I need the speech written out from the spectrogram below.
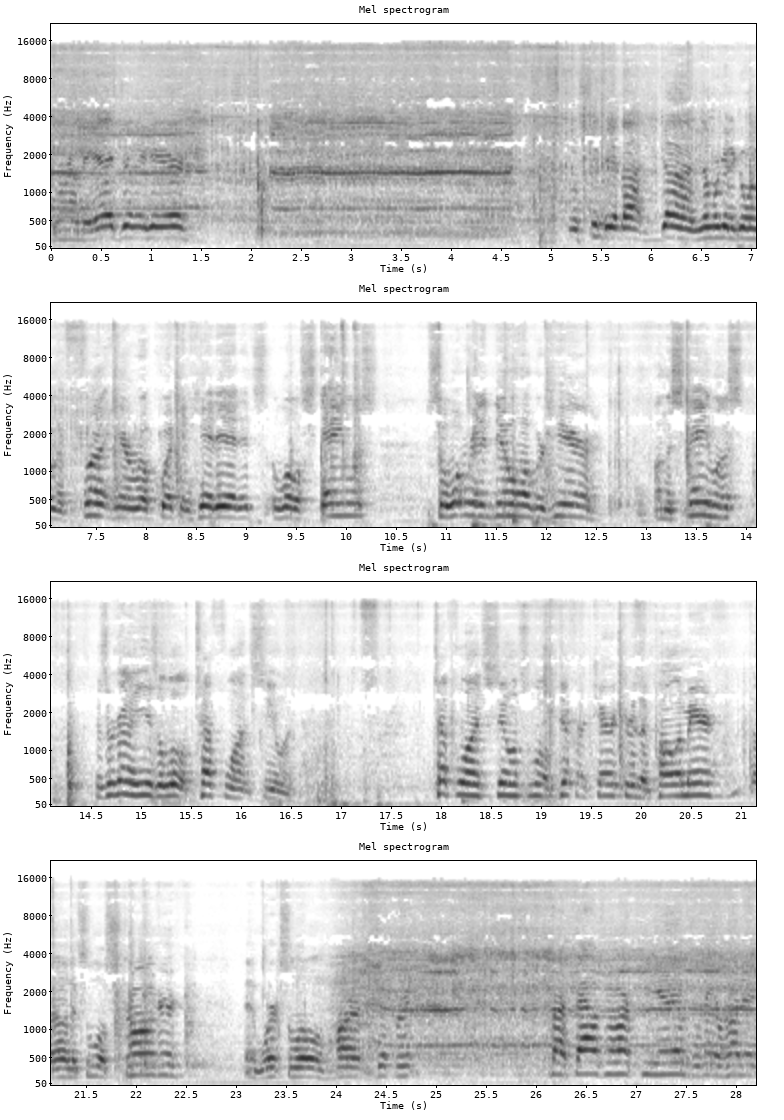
Around the edge of it here. We should be about done. Then we're going to go in the front here real quick and hit it. It's a little stainless. So what we're going to do over here on the stainless is we're going to use a little Teflon sealant. Teflon sealant's a little different character than polymer. Um, it's a little stronger. It works a little hard, different. About 1,000 RPMs. We're going to run it,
